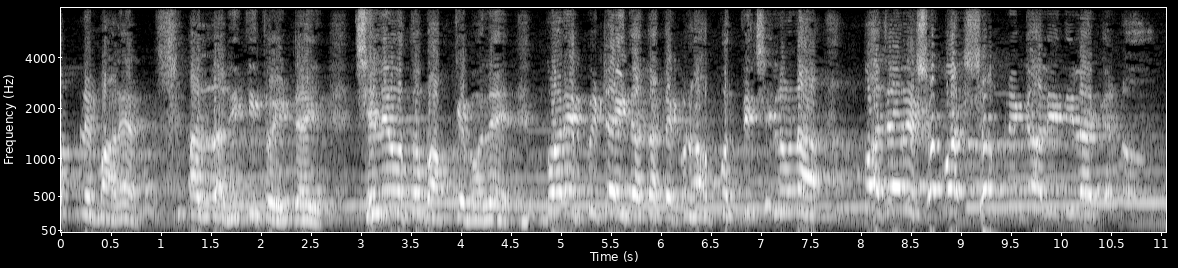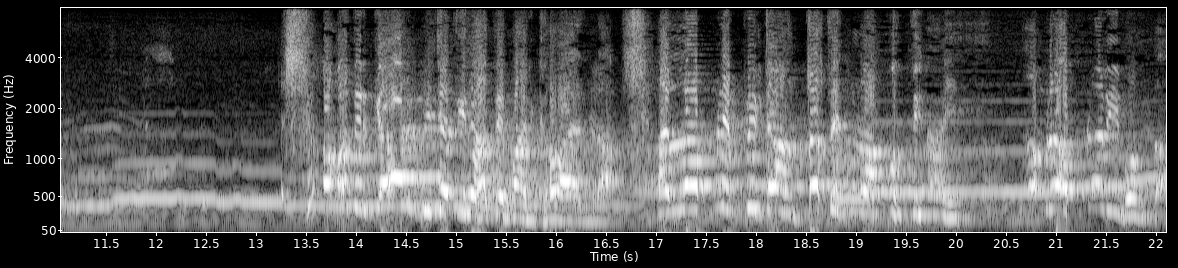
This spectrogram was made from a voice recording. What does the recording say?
আপনি মারেন, আল্লাহ রীতি তো এটাই। ছেলেও তো বাপকে বলে, গড়ে পিটাই তাতে কোনো আপত্তি ছিল না। বাজারে সবার সামনে গালি দিলা কেন? আমাদেরকে আর বিজাতির হাতে মার খাওয়ায় না। আল্লাহ আপনি পিটান, তাতে কোনো আপত্তি নাই। আমরা আপনারই বন্ধা।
